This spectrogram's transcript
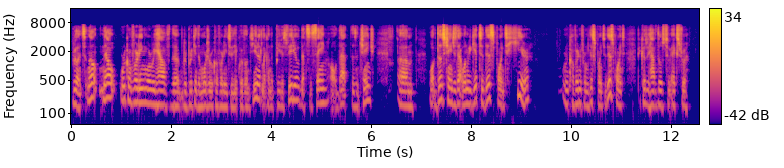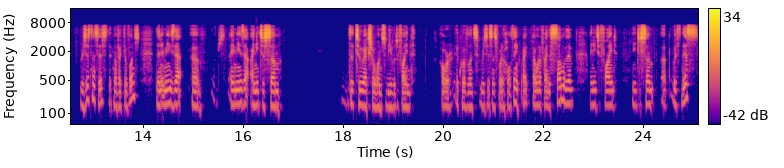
Brilliant. So now, now we're converting where we have the, the brick and the mortar, we're converting to the equivalent unit, like on the previous video. That's the same. All that doesn't change. Um, what does change is that when we get to this point here, we're converting from this point to this point because we have those two extra resistances, the convective ones. Then it means that um, it means that I need to sum the two extra ones to be able to find our equivalent resistance for the whole thing, right? If I want to find the sum of them, I need to find I need to sum up with this,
